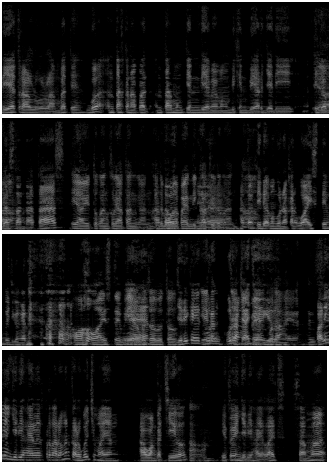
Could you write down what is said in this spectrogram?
Dia terlalu lambat ya. Gue entah kenapa entah mungkin dia memang bikin biar jadi 13 Ya. tahun ke atas Iya, itu kan kelihatan kan. Ada atau beberapa yang di-cut ya, gitu kan. atau Ah. tidak menggunakan wise team gue juga nggak tahu. Oh, wise team. Iya. Iya, betul betul. Jadi kayak kur- kan, kurang aja ya, gitu. Kurang ya. Paling yang jadi highlight pertarungan kalau gue cuma yang awang kecil Ah, itu yang jadi highlights sama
